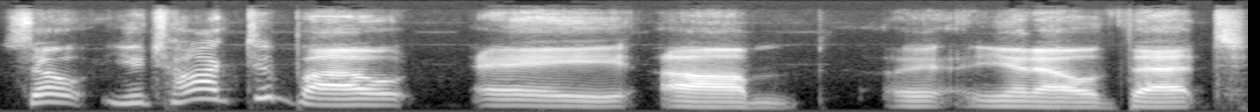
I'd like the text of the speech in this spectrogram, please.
So you talked about a um, uh, you know that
